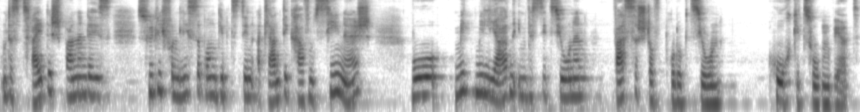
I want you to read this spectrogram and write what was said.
Und das zweite Spannende ist, südlich von Lissabon gibt es den Atlantikhafen Sinesch, wo mit Milliardeninvestitionen Wasserstoffproduktion hochgezogen wird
